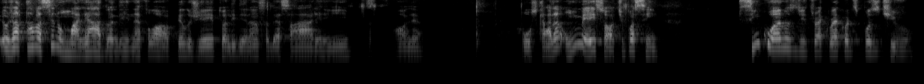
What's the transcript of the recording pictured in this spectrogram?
Eu já estava sendo malhado ali, né? Falou, ó, pelo jeito, a liderança dessa área aí, olha. Os caras, um mês só, tipo assim, cinco anos de track records positivo.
